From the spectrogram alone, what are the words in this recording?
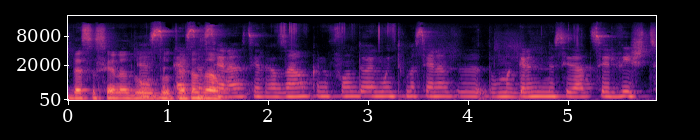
dessa cena do, Essa, do ter essa razão. cena de ter razão, que no fundo é muito uma cena de, de uma grande necessidade de ser visto.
